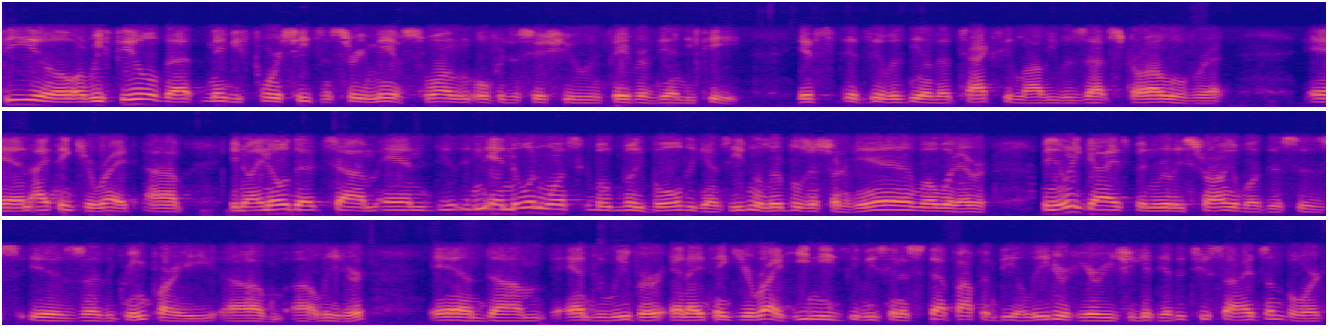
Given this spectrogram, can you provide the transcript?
feel, or we feel that maybe four seats in Surrey may have swung over this issue in favor of the NDP. It's, it, it was, you know, the taxi lobby was that strong over it And I think you're right. Um, you know, I know that, um, and and no one wants to go really bold against. Even the liberals are sort of, yeah, well, whatever. I mean, the only guy who's been really strong about this is is uh, the Green Party um, uh, leader and um, Andrew Weaver. And I think you're right. He needs if he's going to step up and be a leader here, he should get the other two sides on board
